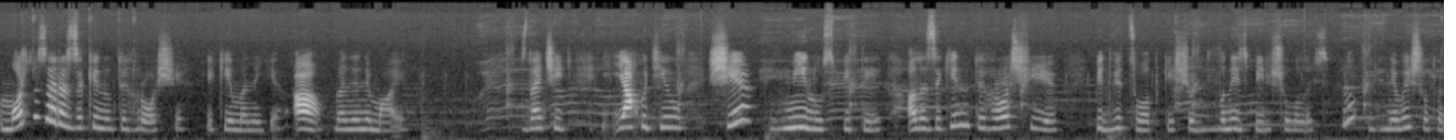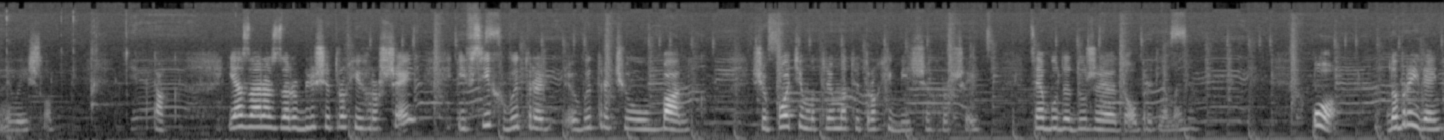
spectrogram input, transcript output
Можна зараз закинути гроші, які в мене є? А, в мене немає. Значить, я хотів ще в мінус піти, але закинути гроші під відсотки, щоб вони збільшувались. Ну, не вийшло, то не вийшло. Так, я зараз зароблю ще трохи грошей і всіх витра... витрачу в банк, щоб потім отримати трохи більше грошей. Це буде дуже добре для мене. О, добрий день.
